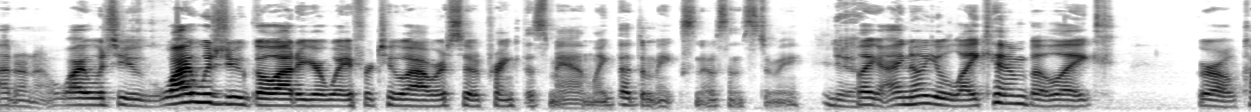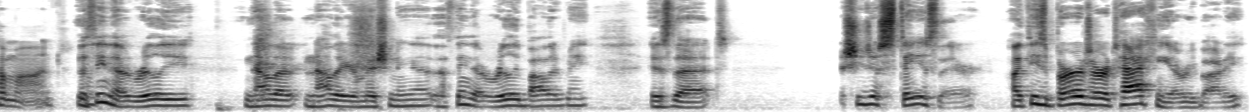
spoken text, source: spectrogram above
I don't know. Why would you why would you go out of your way for 2 hours to prank this man? Like that makes no sense to me. yeah. Like I know you like him, but like girl, come on. the thing that really now that now that you're mentioning it, the thing that really bothered me is that she just stays there. Like these birds are attacking everybody.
